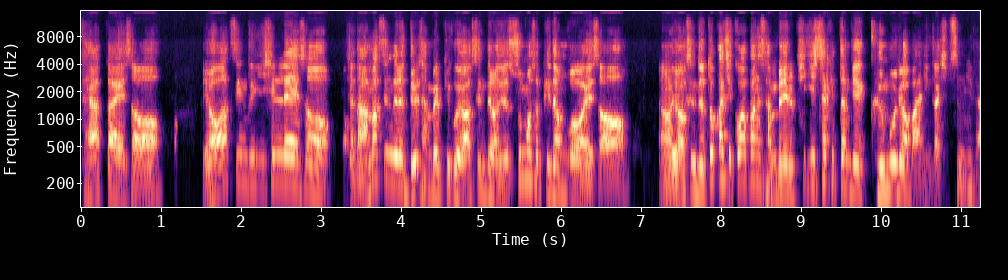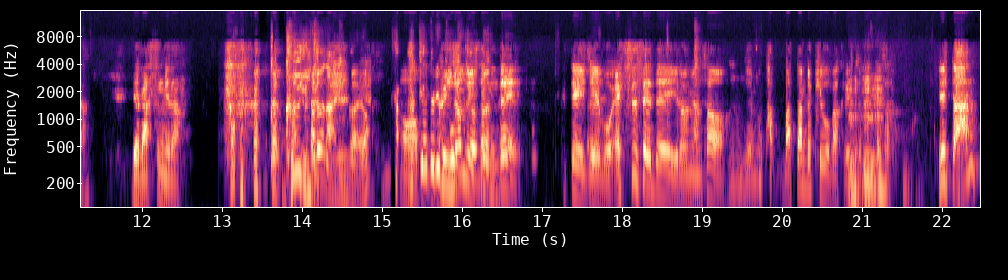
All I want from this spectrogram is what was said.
대학가에서 여학생들이 실내에서 그러니까 남학생들은 늘 담배를 피고 여학생들은 어디서 숨어서 피던 거에서 어, 여학생들 똑같이 꼬아방에서 담배를 피기 시작했던 게 그 무렵 아닌가 싶습니다. 네, 맞습니다. 그 이전 아닌가요? 어, 학교들이 그 이전도. 있었는데 그때 이제 뭐 X세대 이러면서 음. 이제 뭐 다- 맞담배 피고 막 그랬죠 음, 음. 밖에서 일단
